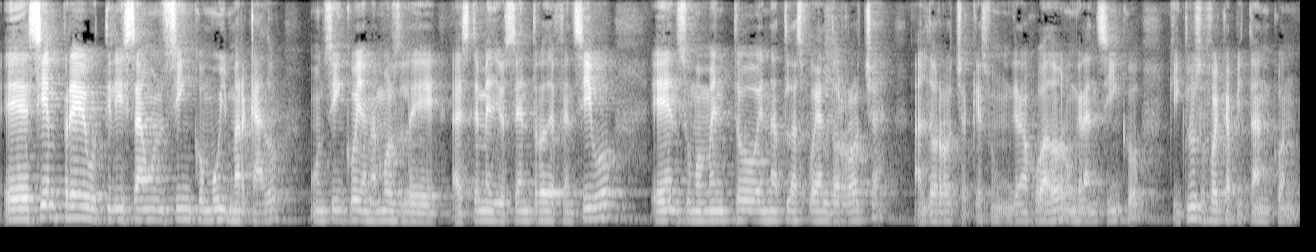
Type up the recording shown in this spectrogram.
Eh, siempre utiliza un 5 muy marcado, un 5 llamémosle a este medio centro defensivo. En su momento en Atlas fue Aldo Rocha, Aldo Rocha que es un gran jugador, un gran 5, que incluso fue capitán con,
